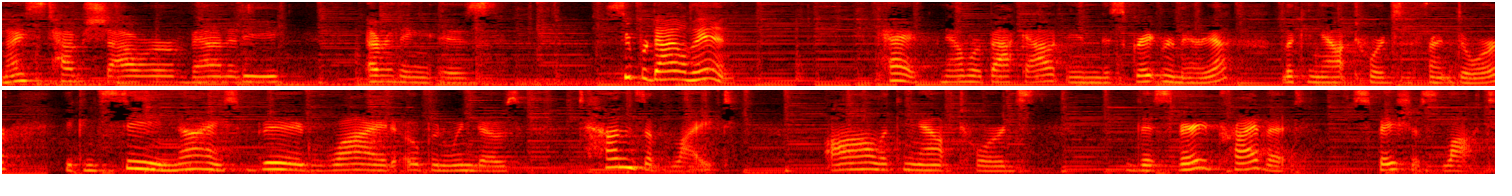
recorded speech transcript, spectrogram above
Nice tub shower, vanity, everything is super dialed in. Okay, now we're back out in this great room area, looking out towards the front door. You can see nice, big, wide open windows, tons of light, all looking out towards this very private, spacious lot.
